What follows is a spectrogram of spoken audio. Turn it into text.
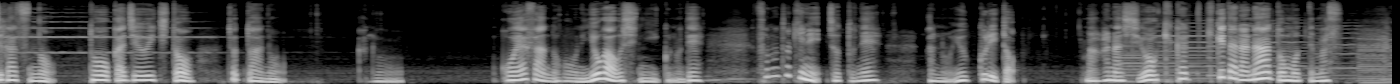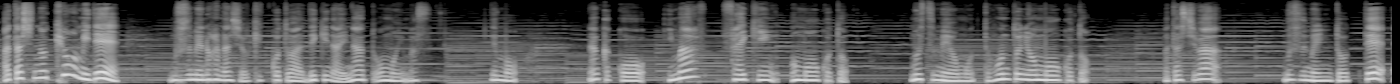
7月の10日11とちょっとあのあの高野山の方にヨガをしに行くのでその時にちょっとねあのゆっくりと、まあ、話を聞か聞けたらなと思ってます。私の興味で娘の話を聞くことはできないなと思います。でもなんかこう今最近思うこと娘を持って本当に思うこと私は娘にとって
